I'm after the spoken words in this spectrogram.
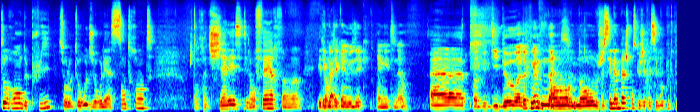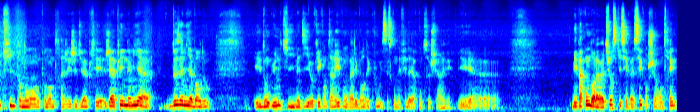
torrent de pluie. Sur l'autoroute, je roulais à 130. J'étais en train de chialer, c'était l'enfer. Enfin, et dans quelle musique? I need to know. Euh... Genre du Dido ou un truc comme ça? Non, non, je sais même pas. Je pense que j'ai passé beaucoup de coups de fil pendant, pendant le trajet. J'ai dû appeler... J'ai appelé une amie, à... deux amies à Bordeaux et dont une qui m'a dit ok quand t'arrives on va aller boire des coups. Et c'est ce qu'on a fait d'ailleurs quand je suis arrivé. Et euh, mais par contre dans la voiture ce qui s'est passé quand je suis rentré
